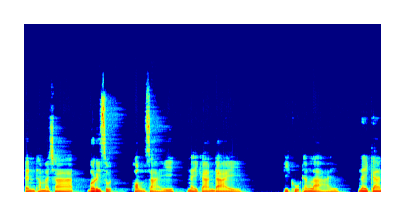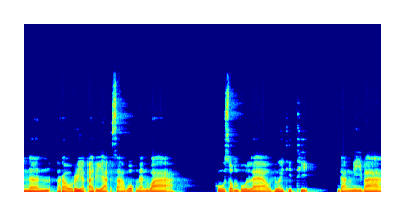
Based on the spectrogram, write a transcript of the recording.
เป็นธรรมชาติ บริสุทธิ์ผ่องใสในการใดพิขุทั้งหลาย ในการนั้นเราเรียกอริยสาวกนั้นว่า ผู้สมบูรณ์แล้วด้วยทิฏฐิ ดังนี้บ้าง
